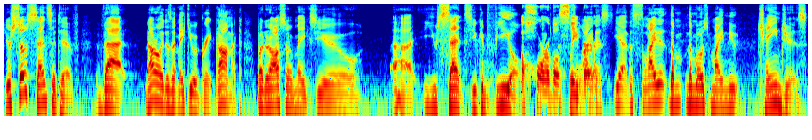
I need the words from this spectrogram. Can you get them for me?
You're so sensitive that not only does it make you a great comic, but it also makes you uh, you sense, you can feel A horrible the sleeper. slightest- yeah, the slightest, the, the most minute changes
